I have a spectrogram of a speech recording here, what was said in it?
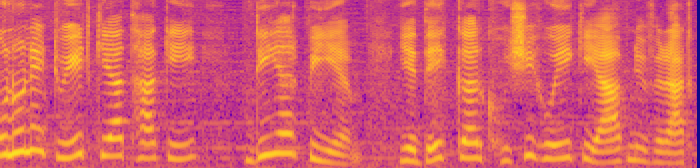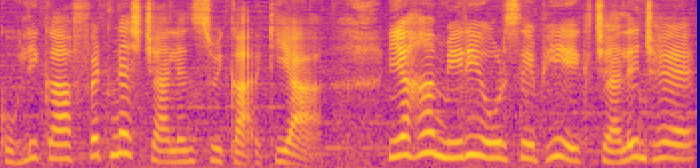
उन्होंने ट्वीट किया था कि डियर पीएम, ये देखकर खुशी हुई कि आपने विराट कोहली का फिटनेस चैलेंज स्वीकार किया। यहाँ मेरी ओर से भी एक चैलेंज है।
